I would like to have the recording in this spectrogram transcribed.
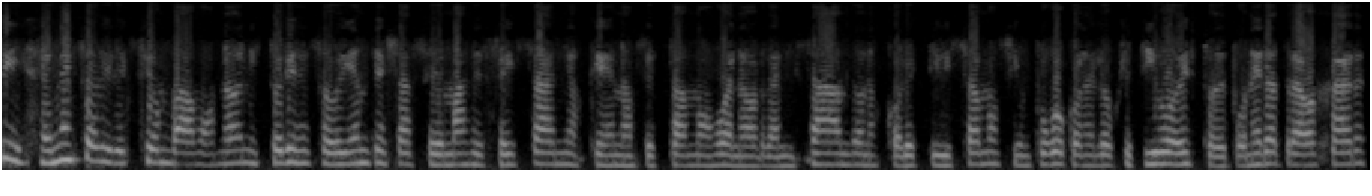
sí, en esa dirección vamos, ¿no? En Historias Desobedientes ya hace más de seis años que nos estamos, bueno, organizando, nos colectivizamos y un poco con el objetivo de esto, de poner a trabajar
